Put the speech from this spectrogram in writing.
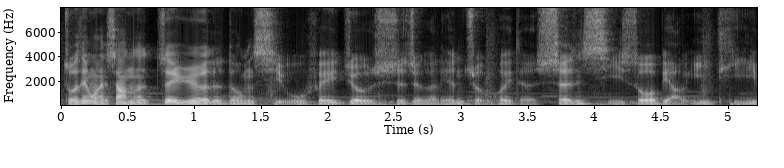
昨天晚上呢，最热的东西无非就是这个联准会的升息缩表议题。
